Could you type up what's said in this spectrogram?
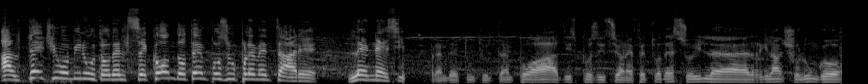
al decimo minuto del secondo tempo supplementare l'ennesimo si prende tutto il tempo a disposizione effettua adesso il rilancio lungo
